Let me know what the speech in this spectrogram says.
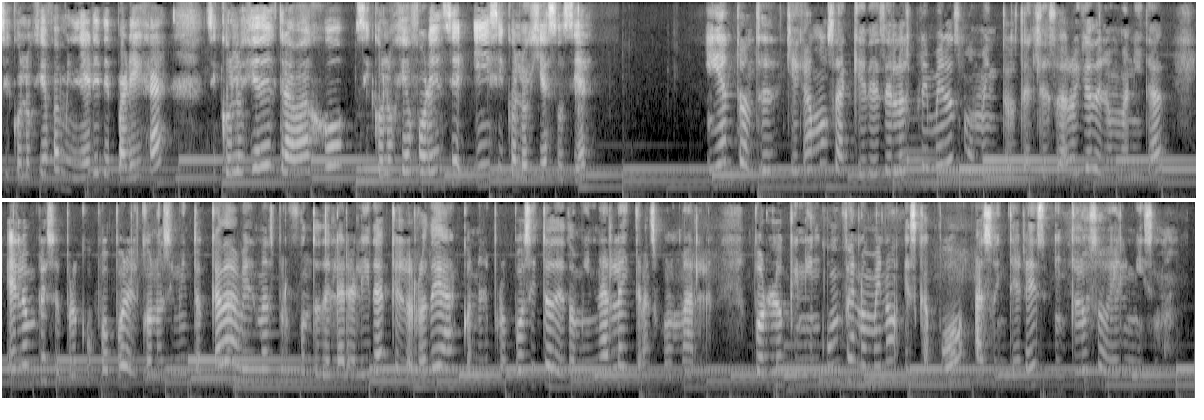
psicología familiar y de pareja, psicología del trabajo, psicología forense y psicología social. Y entonces llegamos a que desde los primeros momentos del desarrollo de la humanidad, el hombre se preocupó por el conocimiento cada vez más profundo de la realidad que lo rodea con el propósito de dominarla y transformarla, por lo que ningún fenómeno escapó a su interés, incluso él mismo.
